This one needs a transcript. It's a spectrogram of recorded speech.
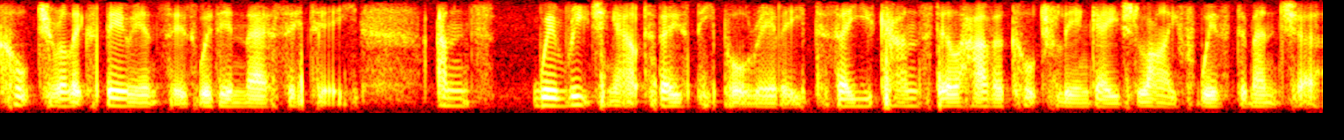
cultural experiences within their city. And we're reaching out to those people really to say you can still have a culturally engaged life with dementia.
